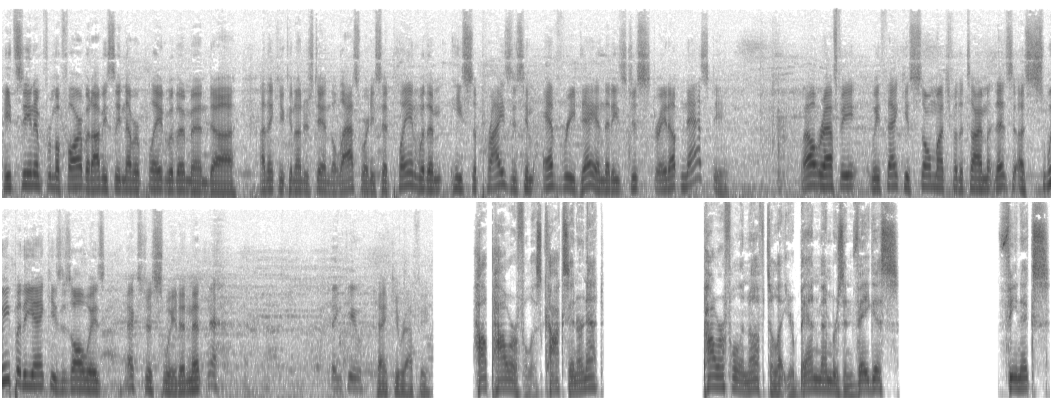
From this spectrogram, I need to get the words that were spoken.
he'd seen him from afar, but obviously never played with him. And uh, I think you can understand the last word he said. Playing with him, he surprises him every day, and that he's just straight up nasty. Well, Rafi, we thank you so much for the time. That's a sweep of the Yankees is always extra sweet, isn't it? Thank you. Thank you, Rafi. How powerful is Cox Internet? Powerful enough to let your band members in Vegas, Phoenix,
